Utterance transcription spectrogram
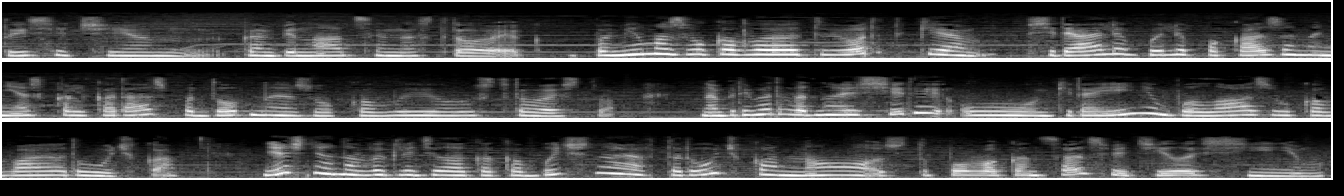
тысячи комбинаций настроек. Помимо звуковой отвертки, в сериале были показаны несколько раз подобные звуковые устройства. Например, в одной из серий у героини была звуковая ручка. Внешне она выглядела как обычная авторучка, но с тупого конца светилась синим.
